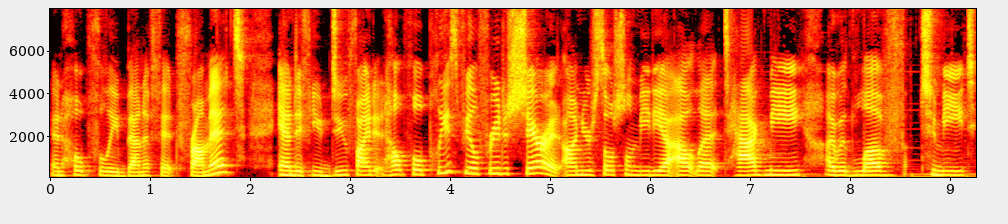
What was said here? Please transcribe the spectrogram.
and hopefully benefit from it. And if you do find it helpful, please feel free to share it on your social media outlet. Tag me. I would love to meet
